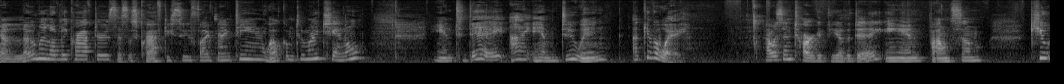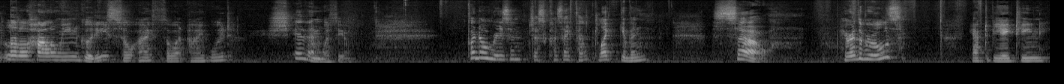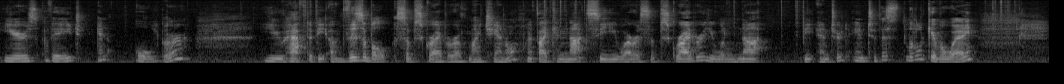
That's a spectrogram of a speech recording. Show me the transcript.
Hello my lovely crafters, this is Crafty Sue 519. Welcome to my channel. And today I am doing a giveaway. I was in Target the other day and found some cute little Halloween goodies, so I thought I would share them with you. For no reason, just because I felt like giving. So, here are the rules. You have to be 18 years of age older. You have to be a visible subscriber of my channel. If I cannot see you are a subscriber, you will not be entered into this little giveaway.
